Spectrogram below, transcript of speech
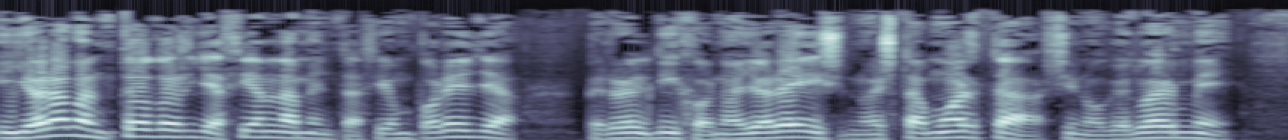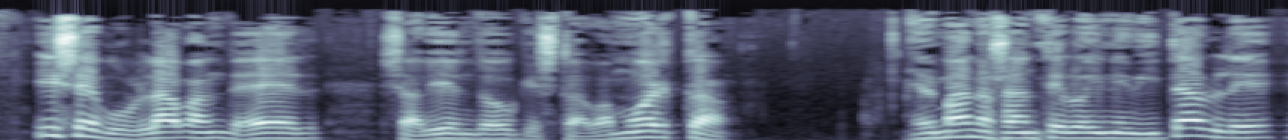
Y lloraban todos y hacían lamentación por ella. Pero él dijo No lloréis, no está muerta, sino que duerme. Y se burlaban de él, sabiendo que estaba muerta. Hermanos, ante lo inevitable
